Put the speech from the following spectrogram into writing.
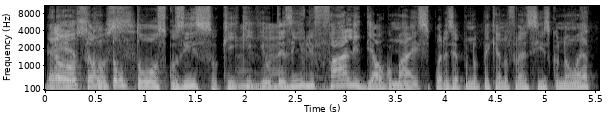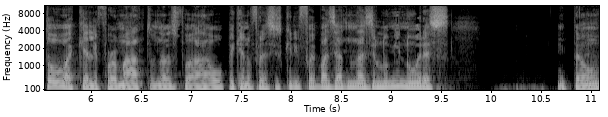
eh, é, tão, Toscos. tão toscos, isso, que, que o desenho ele fale de algo mais. Por exemplo, no Pequeno Francisco, não é à toa aquele formato. Nós- ah, o Pequeno Francisco ele foi baseado nas iluminuras. Então,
